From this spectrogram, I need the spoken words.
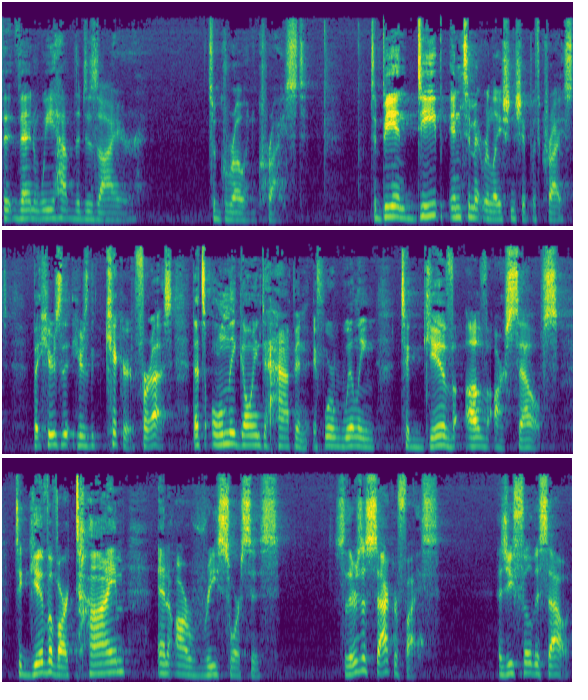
that then we have the desire to grow in Christ, to be in deep, intimate relationship with Christ. But here's the, here's the kicker for us that's only going to happen if we're willing to give of ourselves, to give of our time and our resources. So there's a sacrifice as you fill this out.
